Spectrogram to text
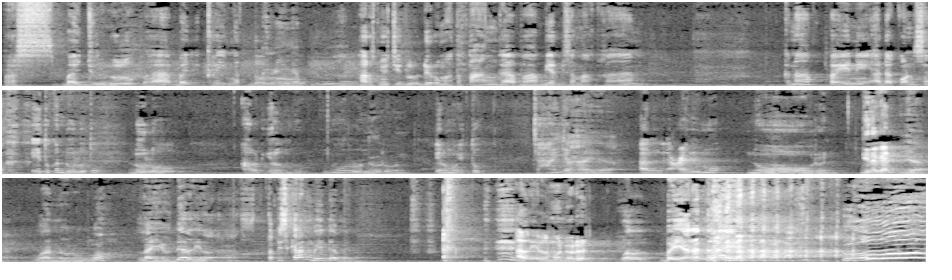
pers baju dulu pak. Baju, keringet dulu. Keringet dulu. harus nyuci dulu di rumah tetangga pak biar bisa makan. Kenapa ini ada konsep? Itu kan dulu tuh dulu al ilmu nurun Nurun. ilmu itu cahaya Cahaya. al ilmu nurun gitu kan Iya. Wa nurullah la yudalil as. Tapi sekarang beda men. al ilmu nurun Wal bayaran naik. Wah.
